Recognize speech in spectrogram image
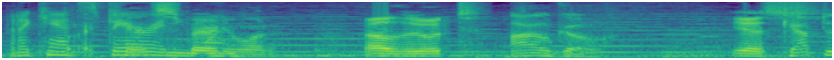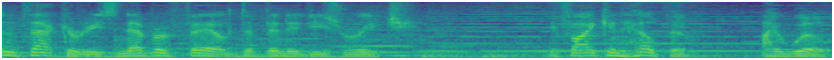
But I can't I spare can't anyone. spare anyone. I'll do it. I'll go. Yes. Captain Thackeray's never failed Divinity's reach. If I can help him, I will.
